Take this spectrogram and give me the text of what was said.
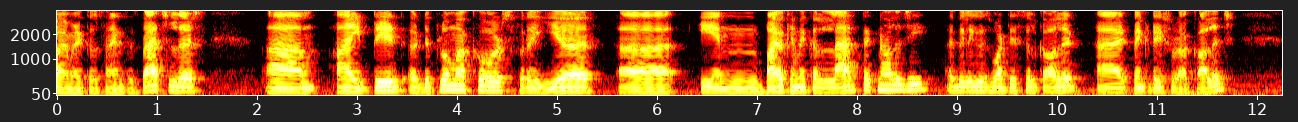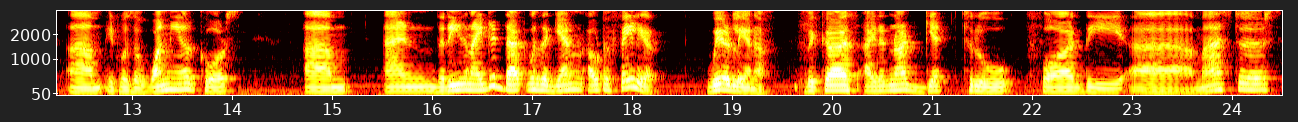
biomedical sciences bachelor's, um, I did a diploma course for a year uh, in biochemical lab technology. I believe is what they still call it at Venkateshwara College. Um, it was a one-year course, um, and the reason I did that was again out of failure. Weirdly enough, because I did not get through for the uh, masters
